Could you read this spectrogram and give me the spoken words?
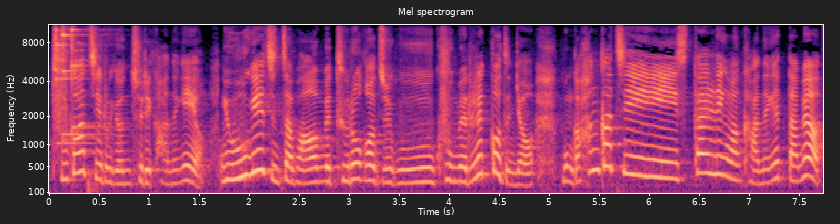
두 가지로 연출이 가능해요. 이게 진짜 마음에 들어가지고 구매를 했거든요. 뭔가 한 가지 스타일링만 가능했다면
